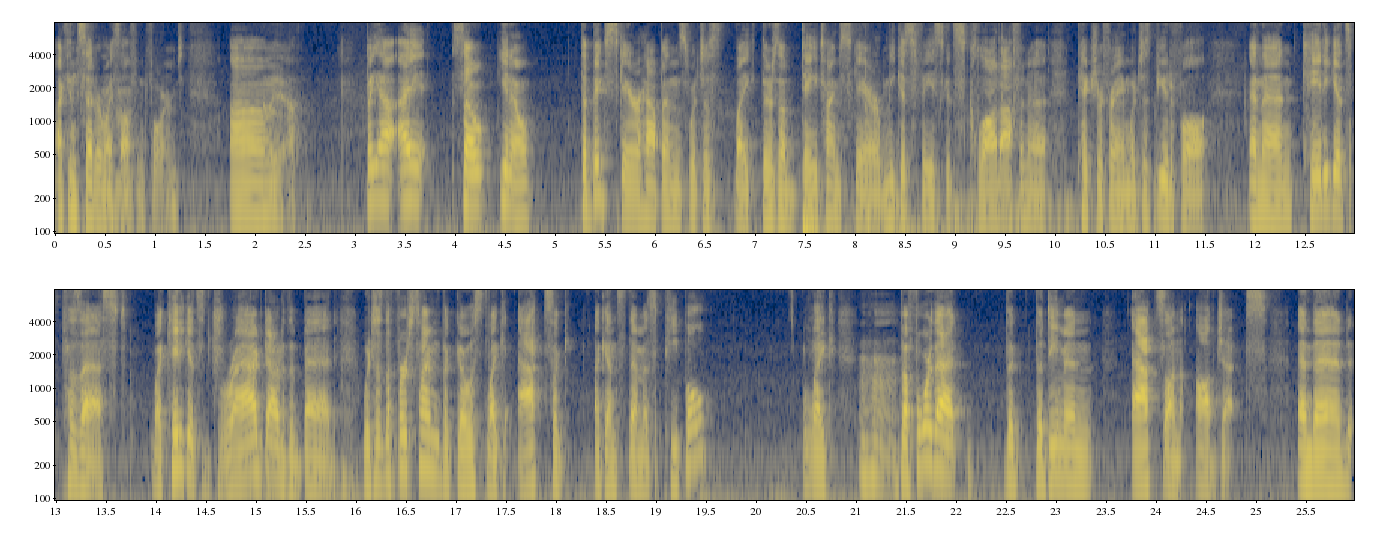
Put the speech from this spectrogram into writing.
I consider myself mm-hmm. informed. Um, oh yeah. But yeah, I so you know the big scare happens, which is like there's a daytime scare. Micah's face gets clawed off in a picture frame, which is beautiful, and then Katie gets possessed. Like Katie gets dragged out of the bed, which is the first time the ghost like acts like, against them as people like mm-hmm. before that, the the demon acts on objects, and then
